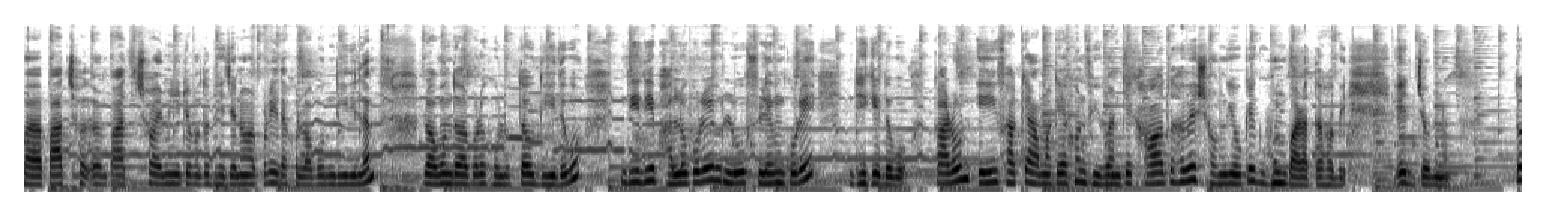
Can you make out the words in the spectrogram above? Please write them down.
বা পাঁচ ছ, পাঁচ ছয় মিনিটের মতো ভেজে নেওয়ার পরে দেখো লবণ দিয়ে দিলাম। লবণ দেওয়ার পরে হলুদটাও দিয়ে দেবো। দিয়ে দিয়ে ভালো করে লো ফ্লেম করে ঢেকে দেবো। কারণ এই ফাঁকে আমাকে এখন ভিভানকে খাওয়াতে হবে, সঙ্গে ওকে ঘুম পাড়াতে হবে, এর জন্য। তো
